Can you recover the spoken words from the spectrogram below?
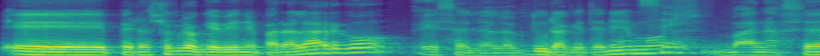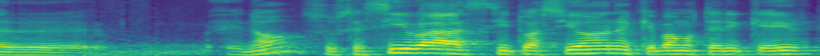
Eh, pero yo creo que viene para largo, esa es la lectura que tenemos, van a ser eh, ¿no? sucesivas situaciones que vamos a tener que ir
